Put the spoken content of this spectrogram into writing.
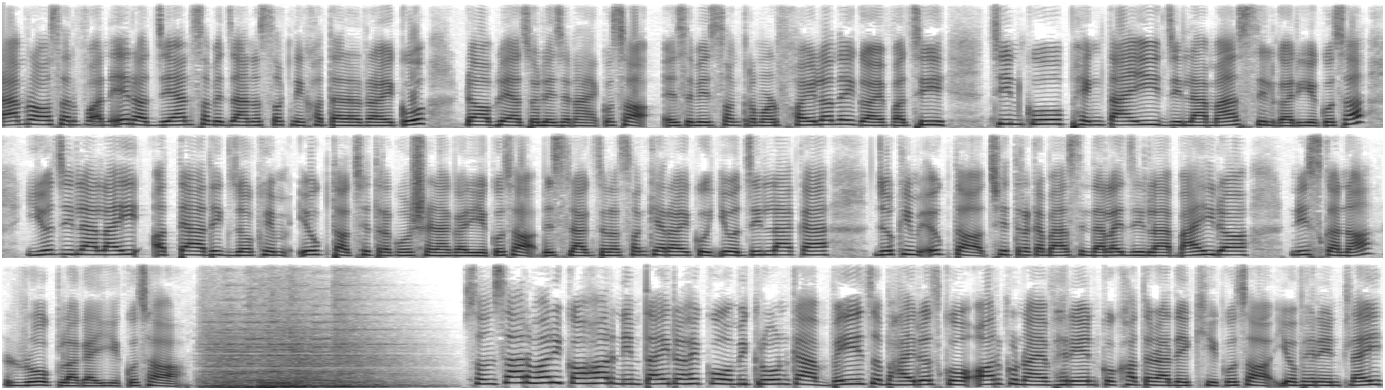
नराम्रो असर पर्ने र ज्यान समेत जान सक्ने खतरा रहेको डब्लुएचओले जनाएको छ। यसैबीच सङ्क्रमण फैलँदै गएपछि चिनको फेङताई जिल्लामा सिल गरिएको छ। यो जिल्लालाई अत्याधिक जोखिमयुक्त क्षेत्र घोषणा गरिएको छ। बिस लाख जनसङ्ख्या रहेको यो जिल्लाका जोखिमयुक्त क्षेत्रका बासिन्दालाई जिल्ला बाहिर निस्कन रोक लगाइएको छ। संसारभरि कहर निम्ताइरहेको ओमिक्रोनका बेज भाइरसको अर्को नयाँ भेरिएन्टको खतरा देखिएको छ। यो भेरिएन्टलाई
